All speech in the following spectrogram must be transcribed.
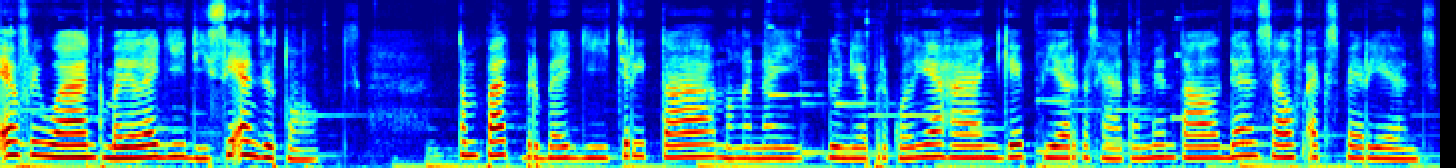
everyone, kembali lagi di CNZ Talks. Tempat berbagi cerita mengenai dunia perkuliahan, gap year, kesehatan mental, dan self-experience.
